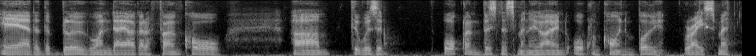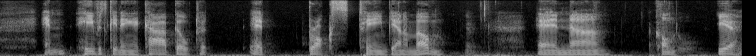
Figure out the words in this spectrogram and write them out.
out of the blue one day, I got a phone call. Um, there was a Auckland businessman who owned Auckland Coin and Bullion, Ray Smith, and he was getting a car built at, at Brock's team down in Melbourne. Yep and um, a Commodore. Yeah,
